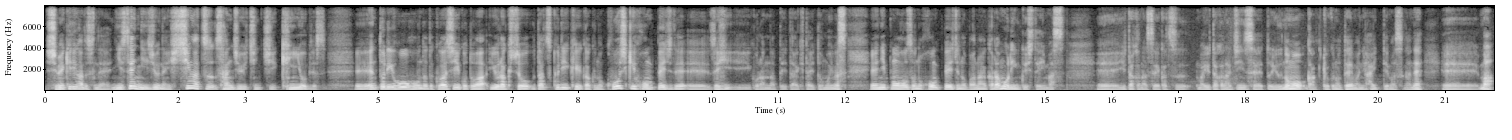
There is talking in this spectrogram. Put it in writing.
締め切りがですね、2020年7月31日金曜日です。えー、エントリー方法など詳しいことは有楽町歌作り計画の公式ホームページで、えー、ぜひご覧になっていただきたいと思います、えー、日本放送のホームページのバナーからもリンクしています。えー、豊かな生活、まあ、豊かな人生というのも楽曲のテーマに入っていますがね、えー、まあ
